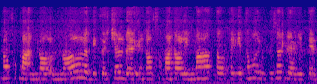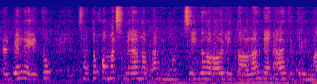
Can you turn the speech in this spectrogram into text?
0,00 lebih kecil dari 0,05 atau T hitung lebih besar dari T tabel yaitu 1,985 sehingga O ditolak dan A diterima.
